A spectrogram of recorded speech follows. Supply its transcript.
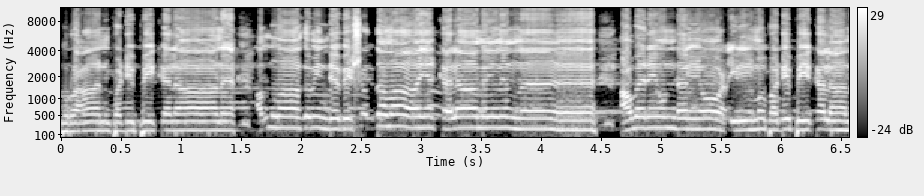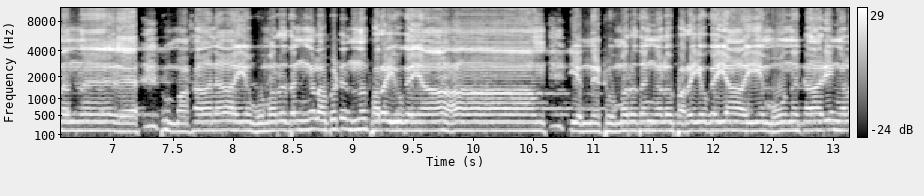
ഖുർആൻ പഠിപ്പിക്കലാണ്. അള്ളാഹുവിന്റെ വിശുദ്ധമായ കലാമിൽ നിന്ന് അവരെ ഉണ്ടല്ലോ ഇൽമ പഠിപ്പിക്കലാണെന്ന് മഹാനായ ഉമർതങ്ങൾ അവിടുന്ന് പറയുകയാ. എന്നിട്ട് ഉമർതങ്ങൾ പറയുകയാ ഈ മൂന്ന് കാര്യങ്ങൾ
